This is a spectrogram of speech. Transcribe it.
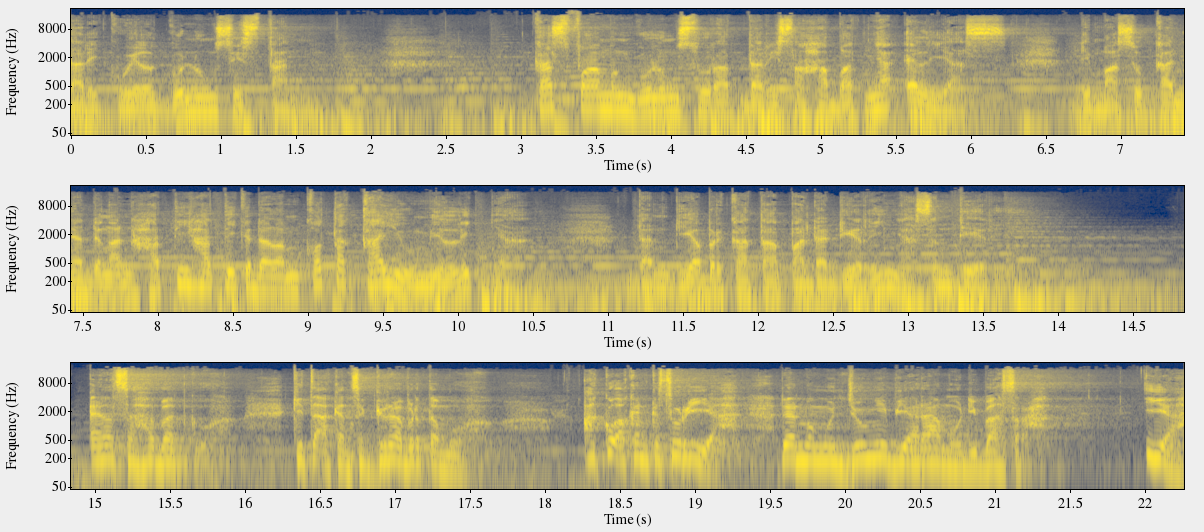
dari kuil Gunung Sistan. Kasfa menggulung surat dari sahabatnya Elias, dimasukkannya dengan hati-hati ke dalam kotak kayu miliknya, dan dia berkata pada dirinya sendiri, El sahabatku, kita akan segera bertemu. Aku akan ke Suriah dan mengunjungi biaramu di Basrah. Iya,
